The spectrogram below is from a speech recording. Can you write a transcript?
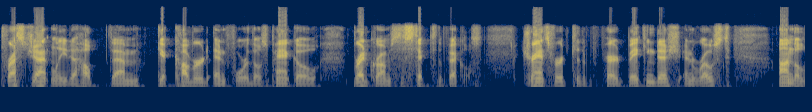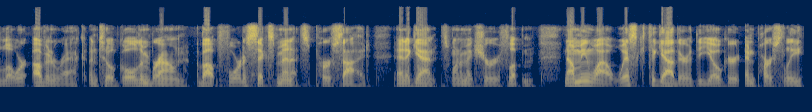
Press gently to help them get covered and for those panko breadcrumbs to stick to the pickles. Transfer to the prepared baking dish and roast on the lower oven rack until golden brown, about four to six minutes per side. And again, just want to make sure you flip them. Now, meanwhile, whisk together the yogurt and parsley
